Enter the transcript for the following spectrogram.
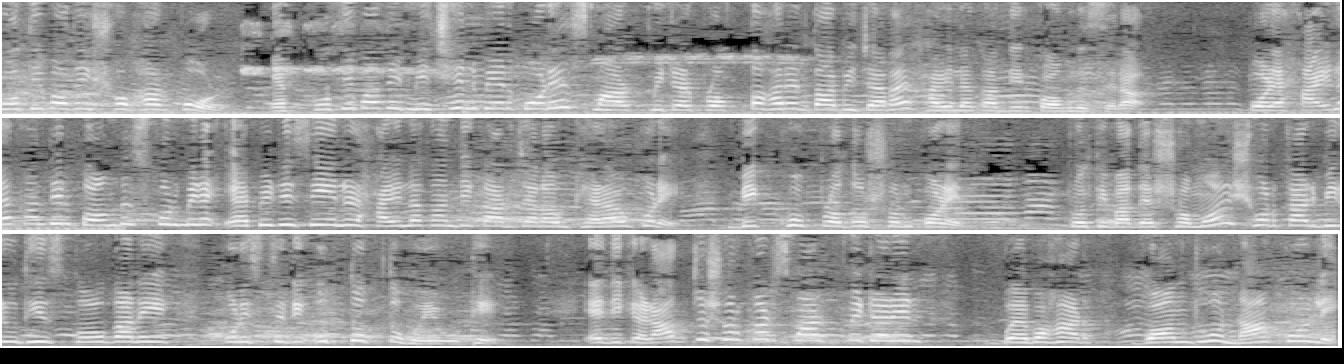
প্রতিবাদী সভার পর এক প্রতিবাদী মিছিল বের করে স্মার্ট মিটার প্রত্যাহারের দাবি জানায় হাইলাকান্দির কংগ্রেসেরা। পরে হাইলাকান্দির কংগ্রেস কর্মীরা এপিডিসিএল এর হাইলাকান্দি কার্যালয় ঘেরাও করে বিক্ষোভ প্রদর্শন করেন। প্রতিবাদের সময় সরকার বিরোধী স্লোগানে পরিস্থিতি উত্তপ্ত হয়ে ওঠে। এদিকে রাজ্য সরকার স্মার্ট মিটারের ব্যবহার বন্ধ না করলে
